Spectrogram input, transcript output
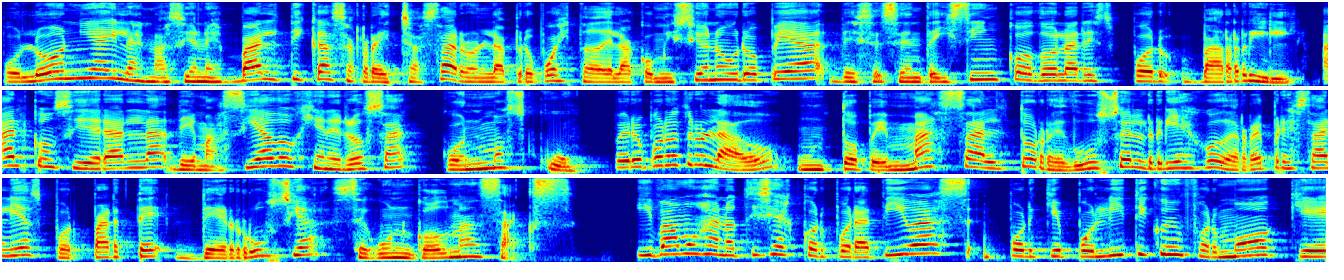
Polonia y las naciones bálticas rechazaron la propuesta de la Comisión Europea de 65 dólares por barril, al considerarla demasiado generosa con Moscú. Pero por otro lado, un tope más alto reduce el riesgo de represalias por parte de Rusia, según Goldman Sachs. Y vamos a noticias corporativas porque Político informó que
